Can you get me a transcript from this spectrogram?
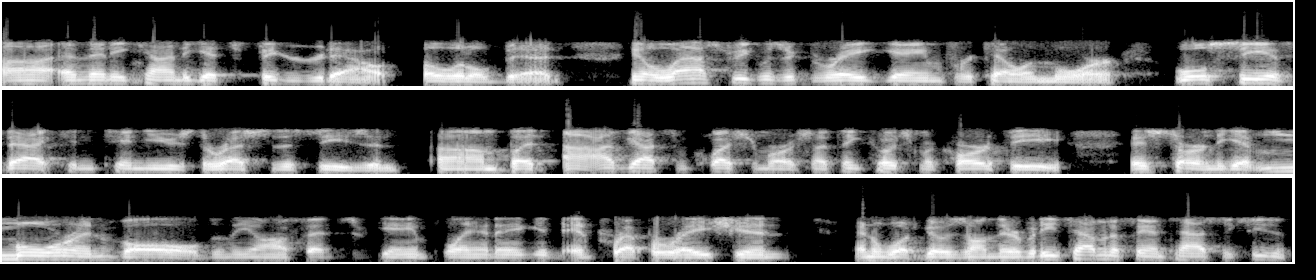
uh, and then he kind of gets figured out a little bit. You know, last week was a great game for Kellen Moore. We'll see if that continues the rest of the season. Um, but I've got some question marks. I think Coach McCarthy is starting to get more involved in the offensive game planning and, and preparation and what goes on there. But he's having a fantastic season.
